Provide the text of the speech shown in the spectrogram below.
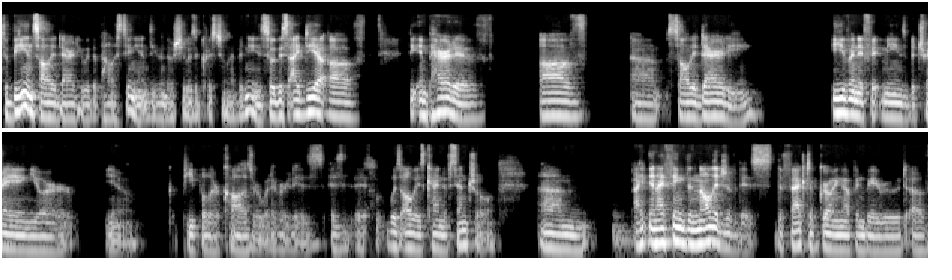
to be in solidarity with the palestinians even though she was a christian lebanese. So this idea of the imperative of uh, solidarity even if it means betraying your you know people or cause or whatever it is is it was always kind of central um I, and I think the knowledge of this, the fact of growing up in Beirut, of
